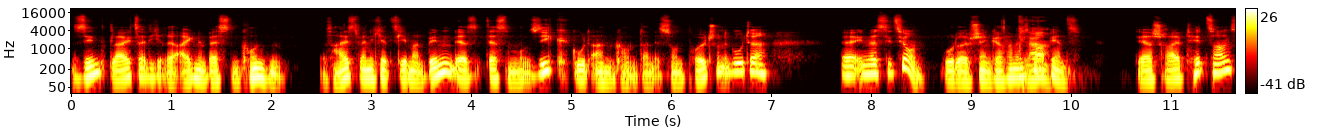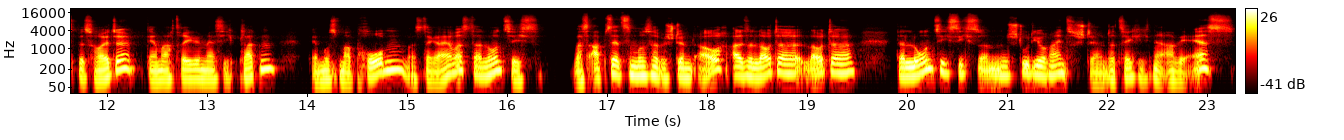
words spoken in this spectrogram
sind gleichzeitig ihre eigenen besten Kunden. Das heißt, wenn ich jetzt jemand bin, der, dessen Musik gut ankommt, dann ist so ein Pult schon eine gute äh, Investition. Rudolf Schenker von den Scorpions. Der schreibt Hitsongs bis heute, der macht regelmäßig Platten, der muss mal proben, was der Geil was, da lohnt sich's. Was absetzen muss er bestimmt auch. Also lauter, lauter, da lohnt sich, sich so ein Studio reinzustellen. Tatsächlich eine AWS.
